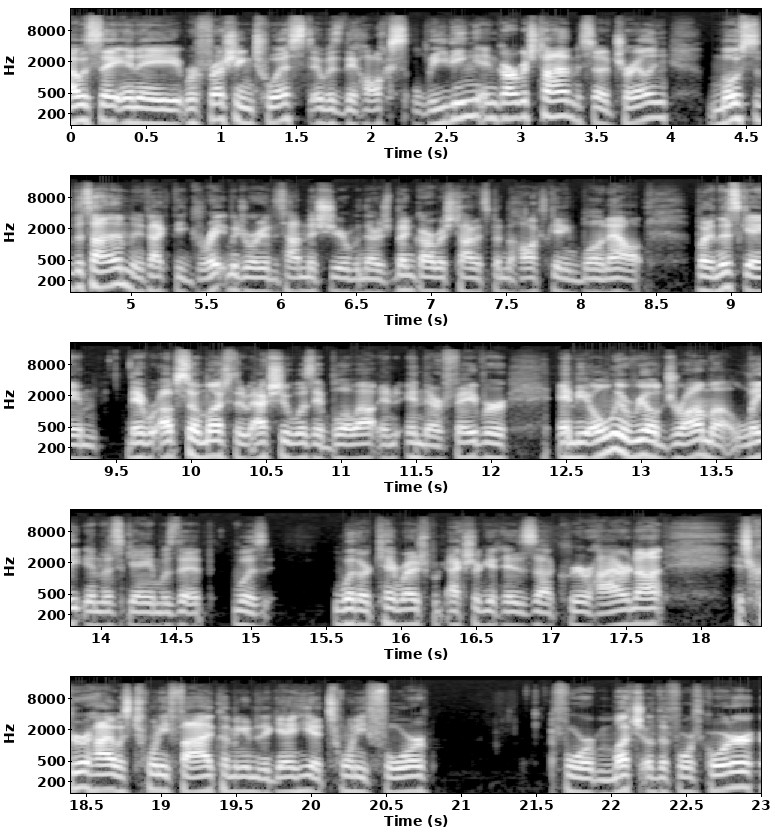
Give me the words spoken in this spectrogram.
I would say in a refreshing twist, it was the Hawks leading in garbage time instead of trailing most of the time. In fact, the great majority of the time this year, when there's been garbage time, it's been the Hawks getting blown out. But in this game, they were up so much that it actually was a blowout in, in their favor. And the only real drama late in this game was that was whether Cam Reddish would actually get his uh, career high or not. His career high was 25 coming into the game. He had 24 for much of the fourth quarter.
